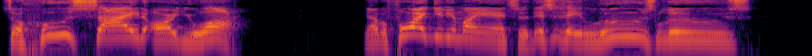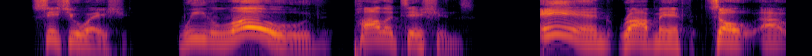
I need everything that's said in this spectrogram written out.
So whose side are you on? Now, before I give you my answer, this is a lose lose situation. We loathe politicians and Rob Manfred. So uh,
